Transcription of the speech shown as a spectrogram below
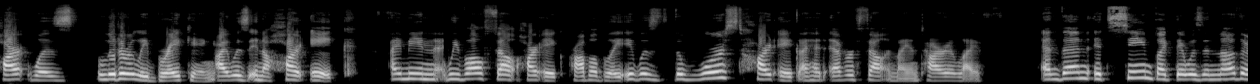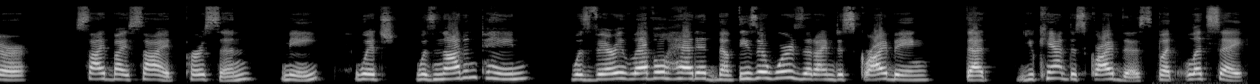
heart was literally breaking. I was in a heartache. I mean, we've all felt heartache probably. It was the worst heartache I had ever felt in my entire life. And then it seemed like there was another side by side person, me, which was not in pain, was very level headed. Now, these are words that I'm describing that you can't describe this, but let's say,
